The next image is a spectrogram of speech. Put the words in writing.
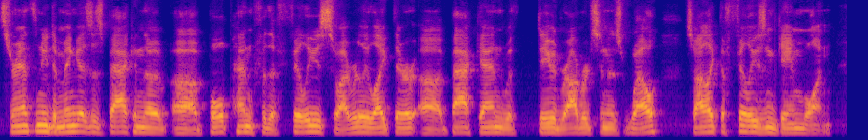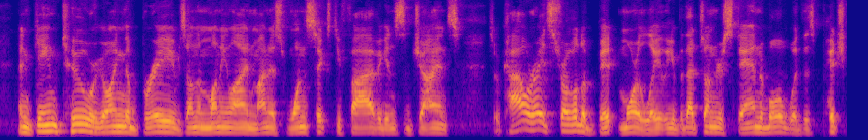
Seranthony Dominguez is back in the uh, bullpen for the Phillies, so I really like their uh, back end with David Robertson as well. So I like the Phillies in game one. And game two, we're going the Braves on the money line minus 165 against the Giants. So Kyle Wright struggled a bit more lately, but that's understandable with his pitch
